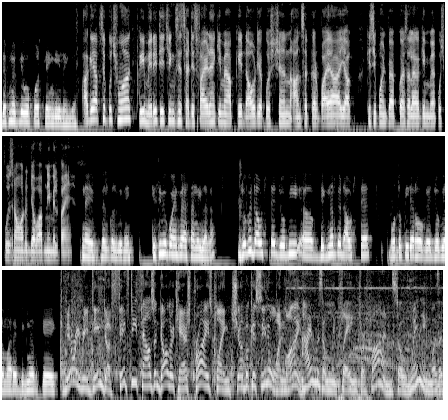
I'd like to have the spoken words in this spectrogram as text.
डेफिनेटली वो कोर्स लेंगे ही लेंगे। आगे आपसे पूछूँगा कि मेरी टीचिंग से सेटिस्फाइड है कि मैं आपके डाउट या क्वेश्चन आंसर कर पाया या किसी पॉइंट पे आपको ऐसा लगा कि मैं कुछ पूछ रहा हूँ और जवाब नहीं मिल पाए नहीं बिल्कुल भी नहीं। किसी भी पॉइंट पे ऐसा नहीं लगा। जो भी डाउट्स थे जो भी बिगनर के डाउट्स थे वो तो क्लियर हो गए जो भी हमारे बिगनर के Mary redeemed a $50,000 cash prize playing Chumba Casino online. I was only playing for fun, so winning was a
